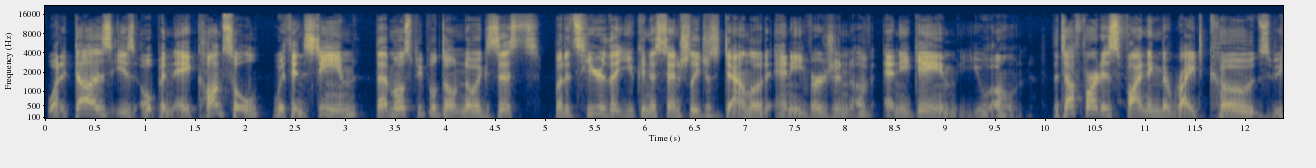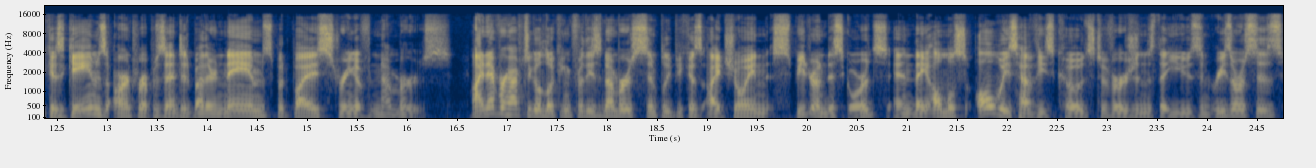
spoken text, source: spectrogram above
What it does is open a console within Steam that most people don't know exists, but it's here that you can essentially just download any version of any game you own. The tough part is finding the right codes because games aren't represented by their names, but by a string of numbers. I never have to go looking for these numbers simply because I join speedrun discords and they almost always have these codes to versions they use in resources,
